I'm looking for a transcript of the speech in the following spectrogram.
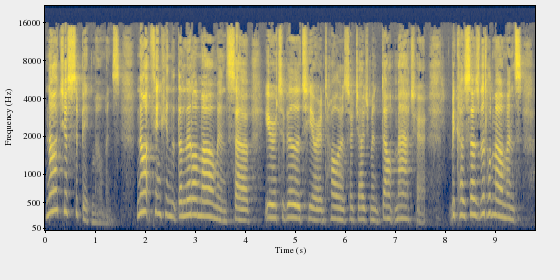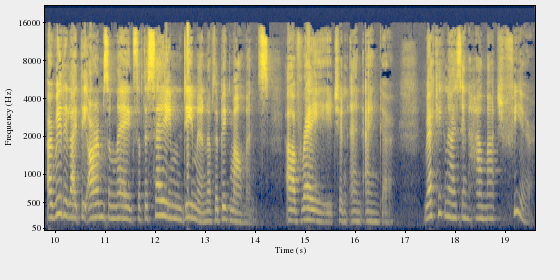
not just the big moments, not thinking that the little moments of irritability or intolerance or judgment don't matter, because those little moments are really like the arms and legs of the same demon of the big moments of rage and, and anger, recognizing how much fear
